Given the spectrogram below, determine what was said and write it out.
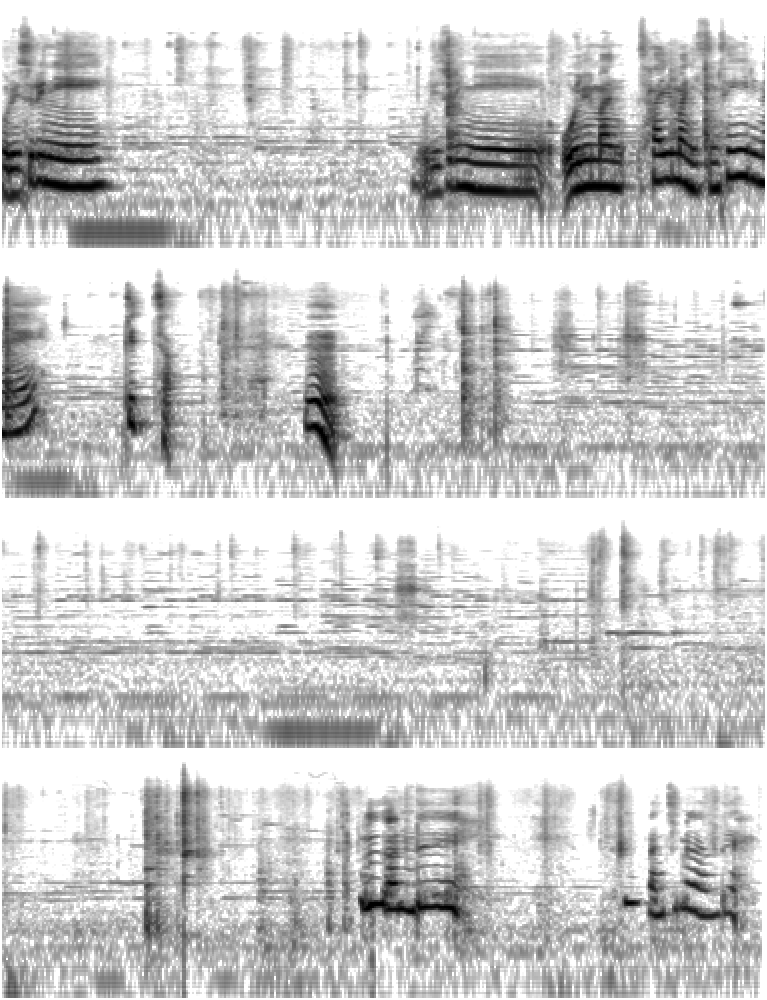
우리 수린이. 우리 수린이 5일만 4일만 있으면 생일이네. 그쵸? 응 안 돼. 만지면 안 돼.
